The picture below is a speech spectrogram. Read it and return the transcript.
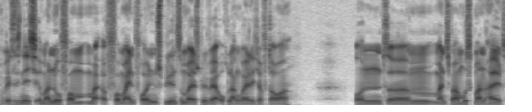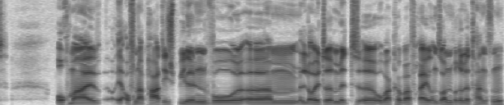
weiß ich nicht, immer nur vom, vor meinen Freunden spielen zum Beispiel wäre auch langweilig auf Dauer. Und ähm, manchmal muss man halt auch mal auf einer Party spielen, wo ähm, Leute mit äh, Oberkörper und Sonnenbrille tanzen,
